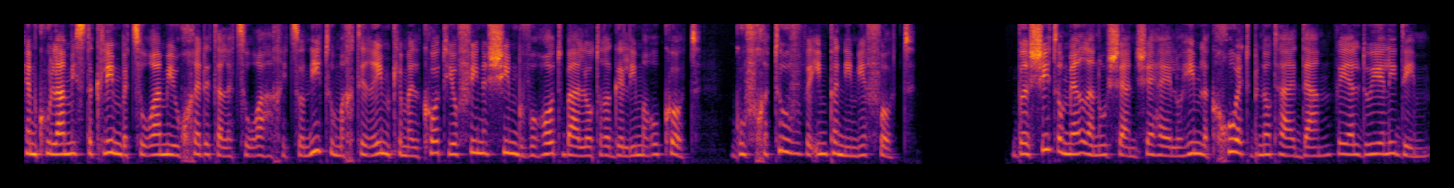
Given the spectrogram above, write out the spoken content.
הם כולם מסתכלים בצורה מיוחדת על הצורה החיצונית ומכתירים כמלכות יופי נשים גבוהות בעלות רגלים ארוכות, גוף חטוב ועם פנים יפות. בראשית אומר לנו שאנשי האלוהים לקחו את בנות האדם וילדו ילידים.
